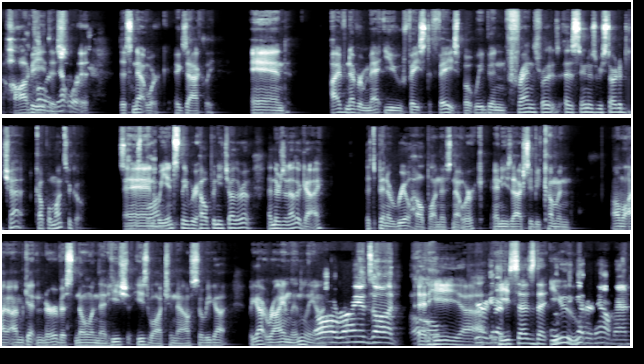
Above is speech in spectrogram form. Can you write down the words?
hobby? This network. Uh, this network exactly. And I've never met you face to face, but we've been friends for as soon as we started to chat a couple months ago and we instantly were helping each other out. And there's another guy that's been a real help on this network, and he's actually becoming. Um, I, am getting nervous knowing that he's he's watching now. So we got we got Ryan Lindley on. Oh, Ryan's on, Uh-oh. and he uh, he says that you now, man.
